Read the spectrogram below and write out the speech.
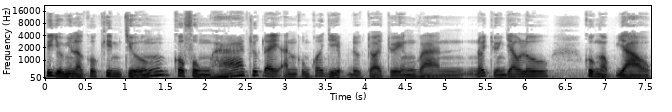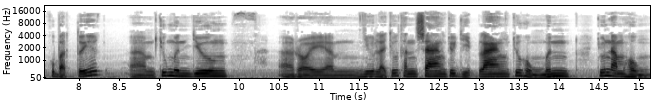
ví dụ như là cô Kim Trưởng, cô Phùng Há, trước đây anh cũng có dịp được trò chuyện và nói chuyện giao lưu, cô Ngọc Giàu, cô Bạch Tuyết, à, chú Minh Dương, à, rồi à, như là chú Thanh Sang, chú Diệp Lan, chú Hùng Minh, chú Nam Hùng.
